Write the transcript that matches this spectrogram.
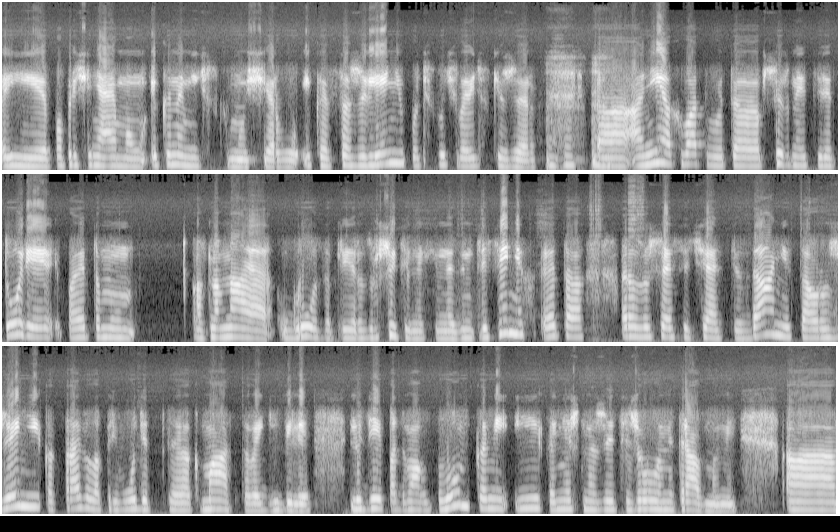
и по причиняемому экономическому ущербу, и, к сожалению, по числу человеческих жертв. Uh-huh, uh-huh. Они охватывают обширные территории, поэтому основная угроза при разрушительных землетрясениях – это разрушающие части зданий, сооружений, как правило, приводит э, к массовой гибели людей под обломками и, конечно же, тяжелыми травмами. А,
